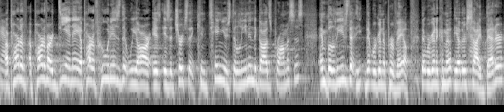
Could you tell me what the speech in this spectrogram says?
Yeah. A part of, a part of our DNA, a part of who it is that we are is, is a church that continues to lean into God's promises and believes that, that we're going to prevail, that we're going to come out the other side better,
